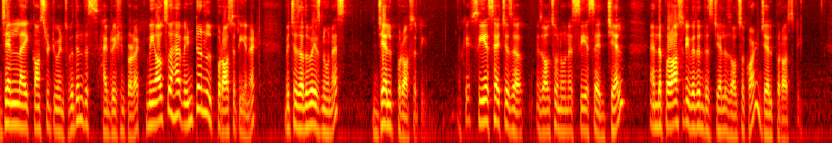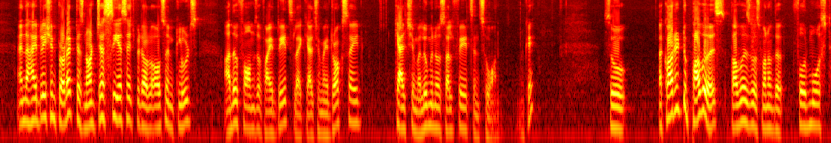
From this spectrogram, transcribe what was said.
gel like constituents within this hydration product may also have internal porosity in it which is otherwise known as gel porosity. Okay. CSH is a is also known as CSH gel and the porosity within this gel is also called gel porosity. And the hydration product is not just CSH but also includes other forms of hydrates like calcium hydroxide, calcium aluminosulfates and so on. Okay. So, according to Powers, Powers was one of the foremost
